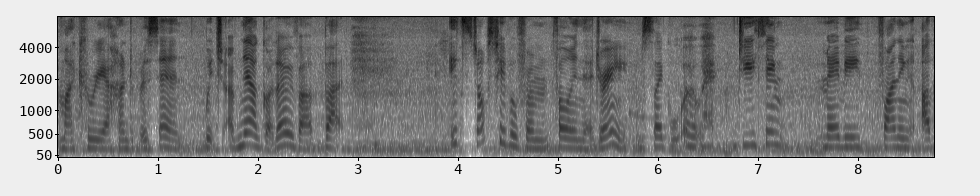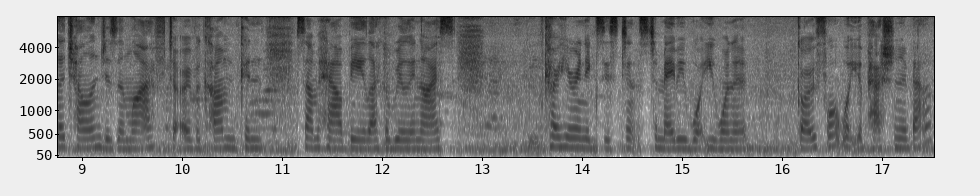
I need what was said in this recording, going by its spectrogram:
my career 100%, which I've now got over, but it stops people from following their dreams. Like, do you think maybe finding other challenges in life to overcome can somehow be like a really nice, coherent existence to maybe what you want to go for, what you're passionate about?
